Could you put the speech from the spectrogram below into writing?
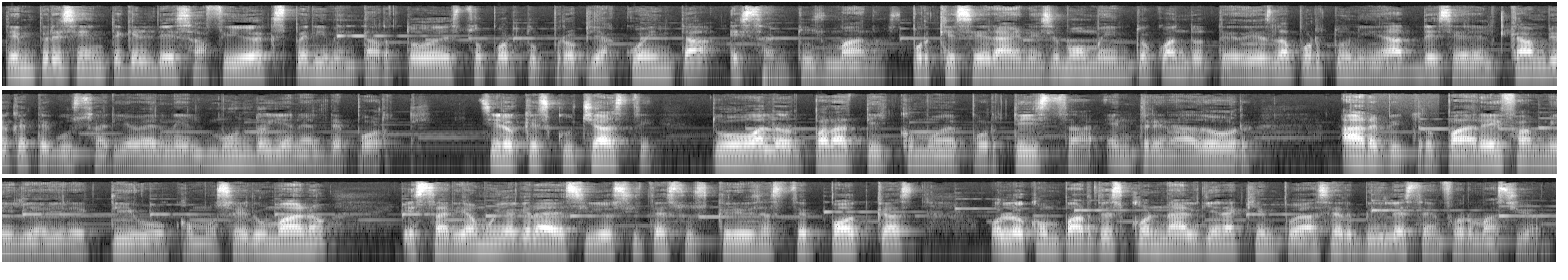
Ten presente que el desafío de experimentar todo esto por tu propia cuenta está en tus manos, porque será en ese momento cuando te des la oportunidad de ser el cambio que te gustaría ver en el mundo y en el deporte. Si lo que escuchaste tuvo valor para ti como deportista, entrenador, árbitro, padre de familia, directivo, como ser humano, estaría muy agradecido si te suscribes a este podcast o lo compartes con alguien a quien pueda servirle esta información,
